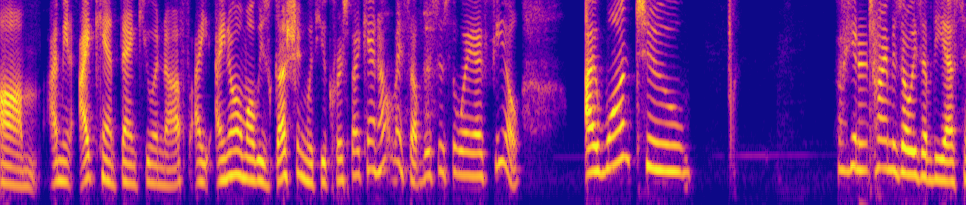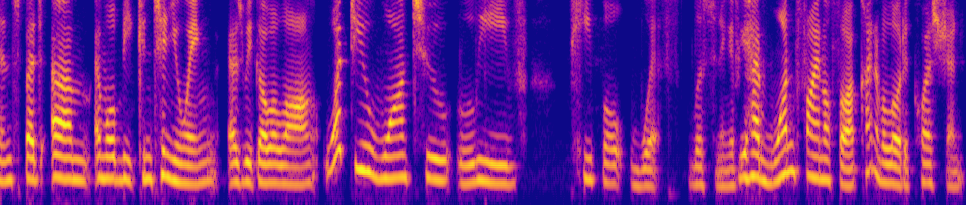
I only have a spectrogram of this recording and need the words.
Um, I mean, I can't thank you enough. I, I know I'm always gushing with you, Chris, but I can't help myself. This is the way I feel. I want to, you know, time is always of the essence, but um, and we'll be continuing as we go along. What do you want to leave? People with listening? If you had one final thought, kind of a loaded question,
